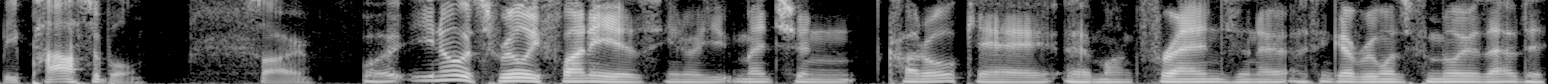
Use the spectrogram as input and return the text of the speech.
be passable. So Well, you know what's really funny is you know you mentioned karaoke among friends, and I, think everyone's familiar with that.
